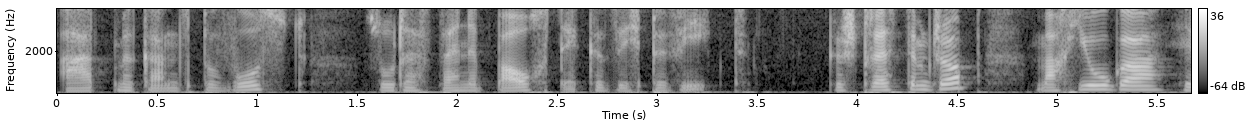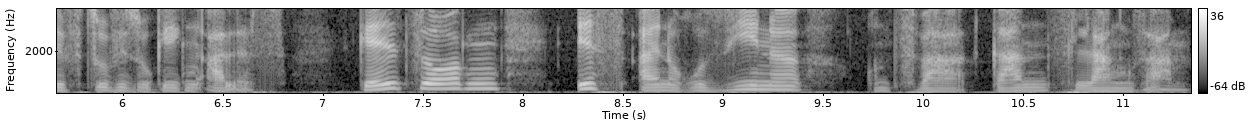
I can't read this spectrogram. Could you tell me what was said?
Atme ganz bewusst so dass deine Bauchdecke sich bewegt. Gestresst im Job? Mach Yoga, hilft sowieso gegen alles. Geldsorgen? Iss eine Rosine und zwar ganz langsam.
